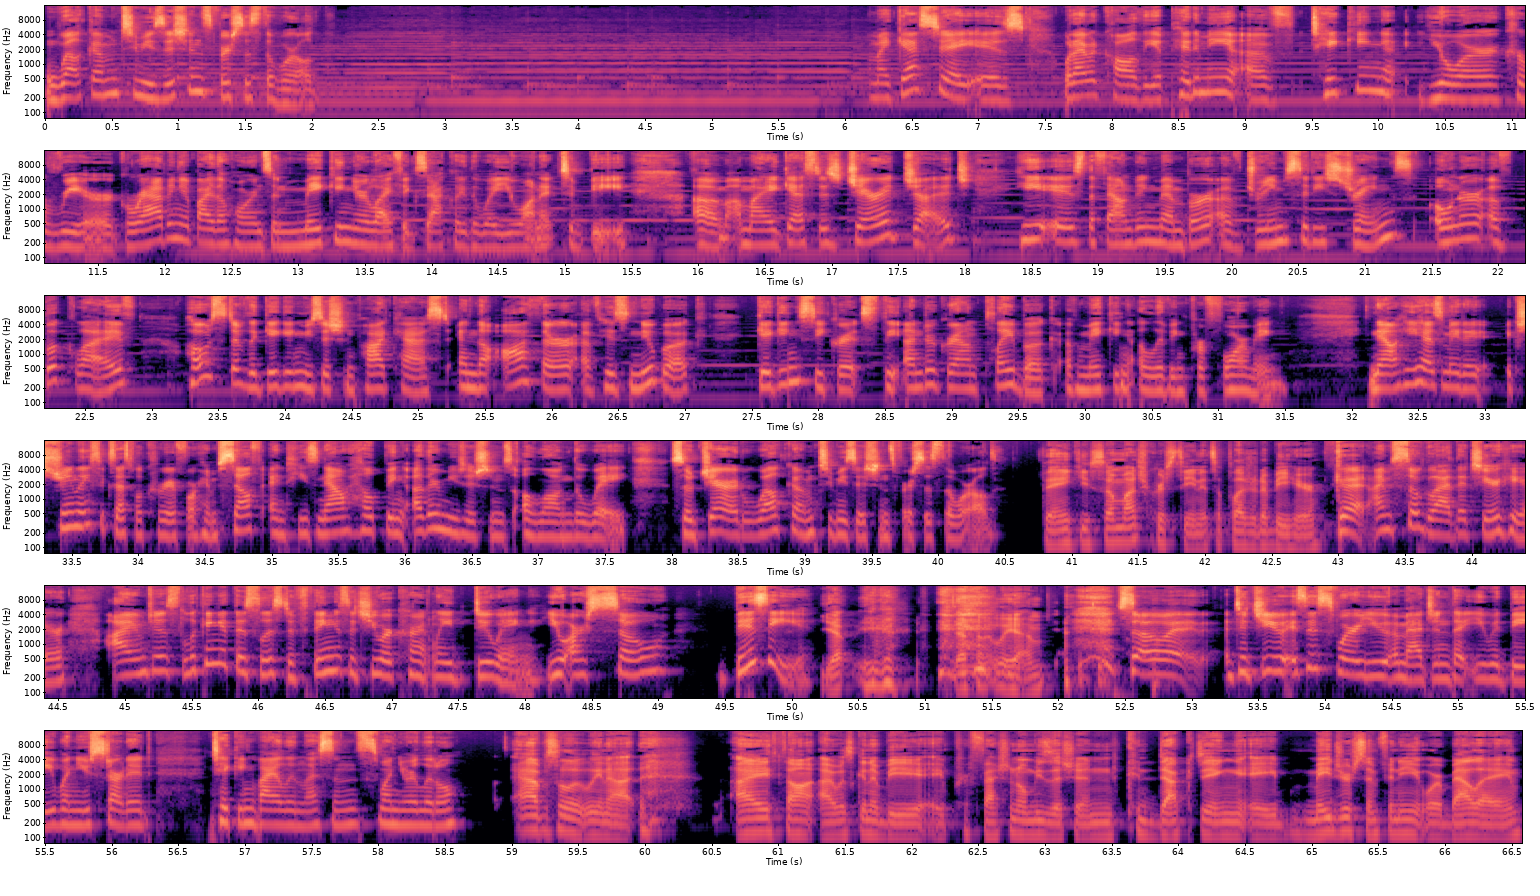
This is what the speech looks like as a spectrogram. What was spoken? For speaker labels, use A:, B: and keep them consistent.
A: Welcome to Musicians versus the World. My guest today is what I would call the epitome of taking your career, grabbing it by the horns, and making your life exactly the way you want it to be. Um, my guest is Jared Judge. He is the founding member of Dream City Strings, owner of Book Live, host of the Gigging Musician podcast, and the author of his new book, Gigging Secrets The Underground Playbook of Making a Living Performing. Now, he has made an extremely successful career for himself, and he's now helping other musicians along the way. So, Jared, welcome to Musicians versus the World.
B: Thank you so much, Christine. It's a pleasure to be here.
A: Good. I'm so glad that you're here. I'm just looking at this list of things that you are currently doing. You are so busy.
B: Yep, definitely am.
A: so, uh, did you, is this where you imagined that you would be when you started taking violin lessons when you were little?
B: Absolutely not. I thought I was going to be a professional musician conducting a major symphony or ballet.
